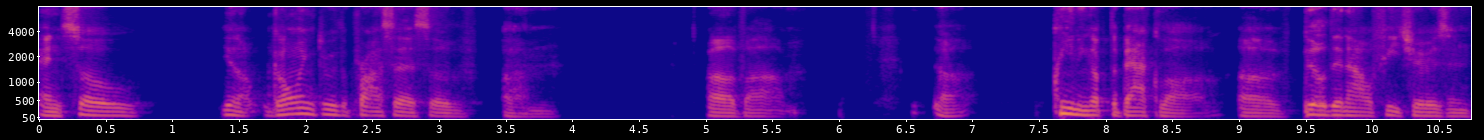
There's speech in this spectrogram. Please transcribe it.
And so, you know, going through the process of um, of um, uh, cleaning up the backlog, of building out features and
